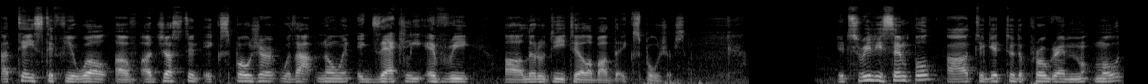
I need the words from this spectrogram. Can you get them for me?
a taste, if you will, of adjusted exposure without knowing exactly every uh, little detail about the exposures. It's really simple uh, to get to the program mode.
